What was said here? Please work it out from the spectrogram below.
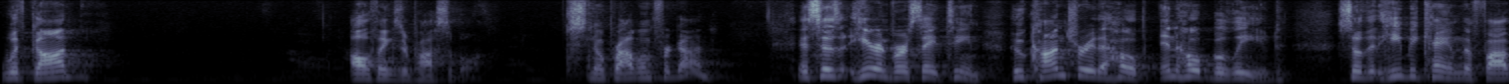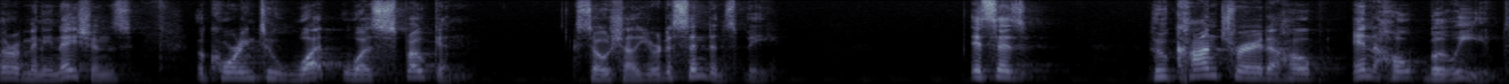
with God, all things are possible. It's no problem for God. It says here in verse 18, who contrary to hope, in hope believed, so that he became the father of many nations, according to what was spoken. So shall your descendants be. It says, who contrary to hope, in hope believed.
